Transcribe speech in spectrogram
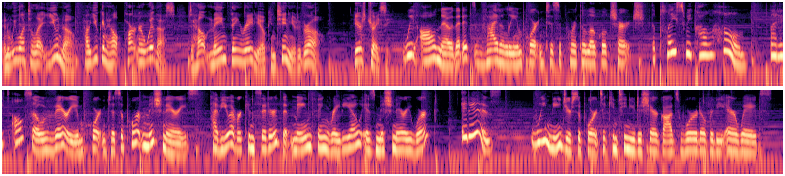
and we want to let you know how you can help partner with us to help Main Thing Radio continue to grow. Here's Tracy. We all know that it's vitally important to support the local church, the place we call home. But it's also very important to support missionaries. Have you ever considered that Main Thing Radio is missionary work? It is. We need your support to continue to share God's Word over the airwaves.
